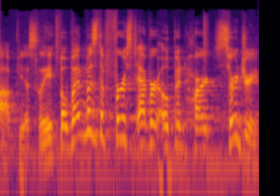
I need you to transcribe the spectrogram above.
obviously. But when was the first ever open heart surgery?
